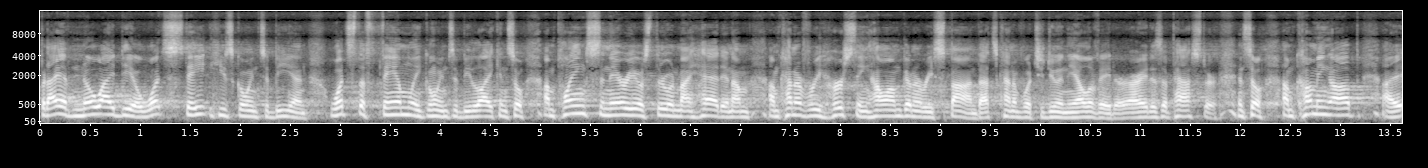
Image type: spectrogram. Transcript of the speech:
but I have no idea what state he's going to be in. What's the family going to be like? And so I'm playing scenarios through in my head and I'm, I'm kind of rehearsing how I'm going to respond. That's kind of what you do in the elevator, all right, as a pastor. And so I'm coming up, I,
